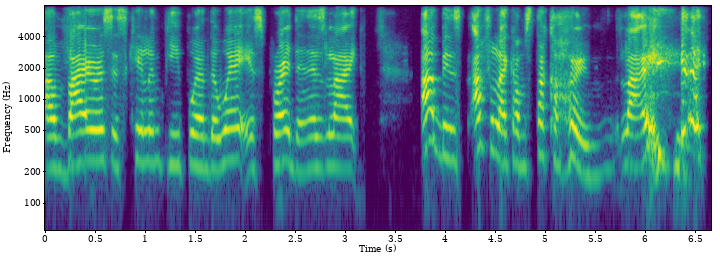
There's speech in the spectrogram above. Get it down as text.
uh, virus is killing people and the way it's spreading is like I've been I feel like I'm stuck at home. Like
